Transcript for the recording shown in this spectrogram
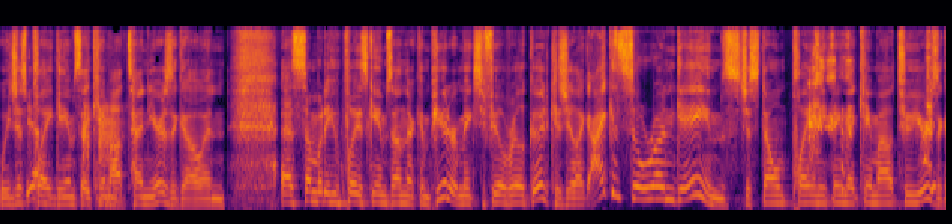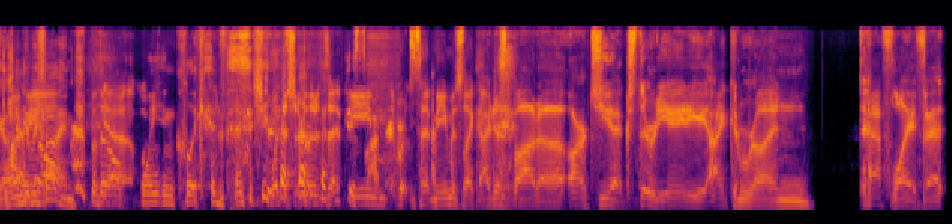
We just Yeah. play games that came out 10 years ago. And as somebody who plays games on their computer, it makes you feel real good because you're like, I can still run games. Just don't play anything that came out two years ago and you'll be fine. But they're Yeah. all point and click adventures. What is there's that meme? That meme is like, I just bought a RTX 3080. I can run Half Life at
